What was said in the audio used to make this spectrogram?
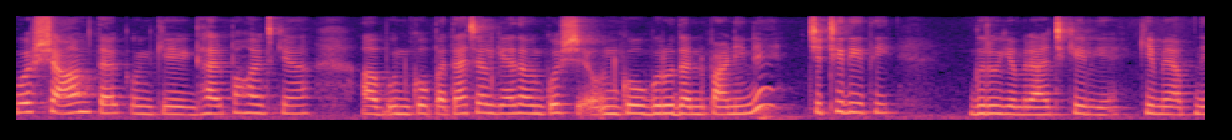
वो शाम तक उनके घर पहुँच गया। अब उनको पता चल गया था, उनको उनको गुरु दंडपाणी ने चिट्ठी दी थी। गुरु यमराज के लिए कि मैं अपने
